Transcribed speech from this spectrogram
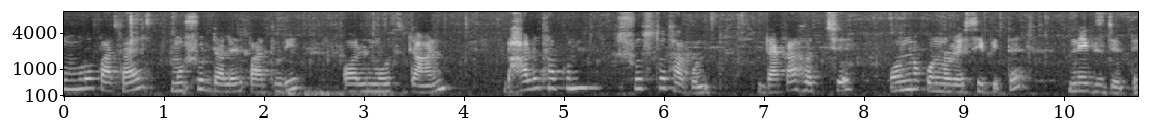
কুমড়ো পাতায় মসুর ডালের পাতুরি অলমোস্ট ডান ভালো থাকুন, সুস্থ থাকুন। দেখা হচ্ছে অন্য কোনো রেসিপিতে নেক্সট ডেতে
